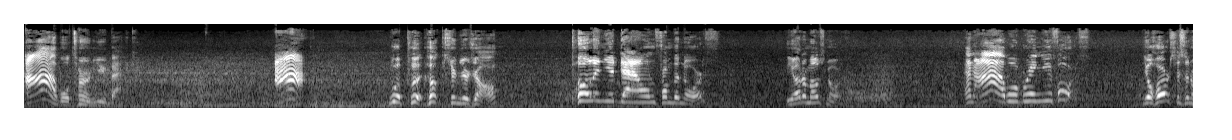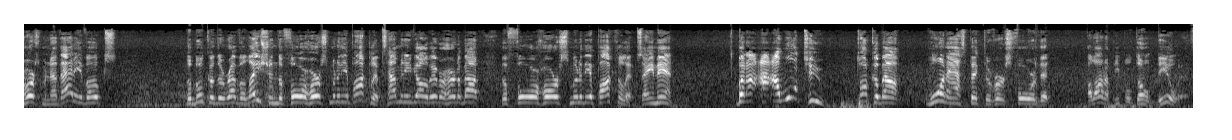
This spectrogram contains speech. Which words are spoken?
I will turn you back. I will put hooks in your jaw, pulling you down from the north, the uttermost north, and I will bring you forth. Your horses and horsemen. Now that evokes the book of the Revelation, the four horsemen of the apocalypse. How many of y'all have ever heard about the four horsemen of the apocalypse? Amen. But I, I want to talk about one aspect of verse 4 that a lot of people don't deal with.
